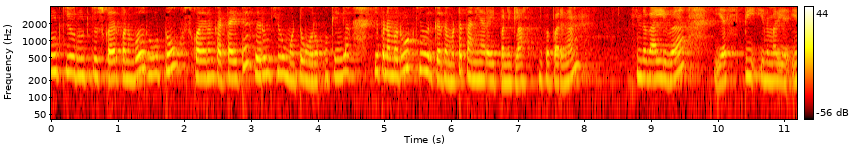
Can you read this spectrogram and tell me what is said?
root Q root Q square பண்ணும்போது ரூட் ரூட்டும் ஸ்கொயரும் கட் ஆகிட்டு வெறும் க்யூ மட்டும் வரும். ஓகேங்களா இப்போ நம்ம ரூட் க்யூ இருக்கிறத மட்டும் தனியாக ரைட் பண்ணிக்கலாம். இப்போ பாருங்கள் இந்த வேல்யூவை எஸ்பி இந்த மாதிரி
